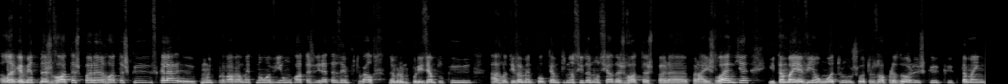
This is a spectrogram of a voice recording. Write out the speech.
alargamento das rotas para rotas que, se calhar, uh, muito provavelmente não haviam rotas diretas em Portugal. Lembro-me, por exemplo, que há relativamente pouco tempo tinham sido anunciadas rotas para, para a Islândia e também haviam outros, outros operadores que, que também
